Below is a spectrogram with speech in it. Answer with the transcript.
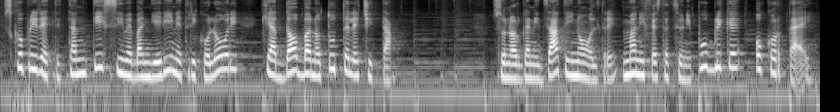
scoprirete tantissime bandierine tricolori che addobbano tutte le città. Sono organizzate inoltre manifestazioni pubbliche o cortei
